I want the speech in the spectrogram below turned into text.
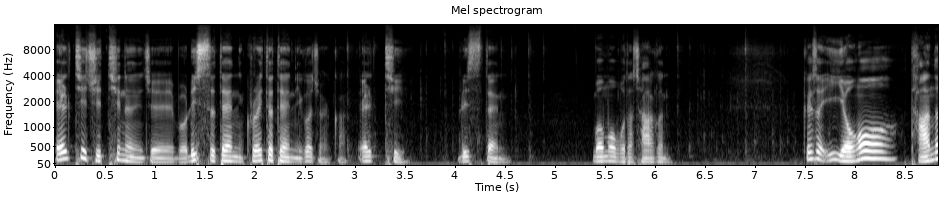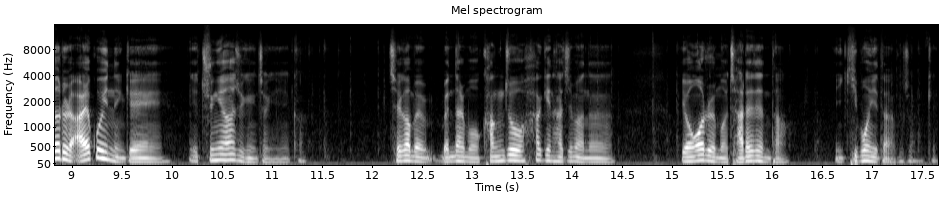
LT, GT는 이제 뭐 less than, greater than 이거죠. 그러니까 LT, less than 뭐뭐보다 작은. 그래서 이 영어 단어를 알고 있는 게 중요하죠, 굉장히. 그러니까 제가 매, 맨날 뭐 강조하긴 하지만은 영어를 뭐 잘해야 된다. 이 기본이다. 그죠? 이렇게.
